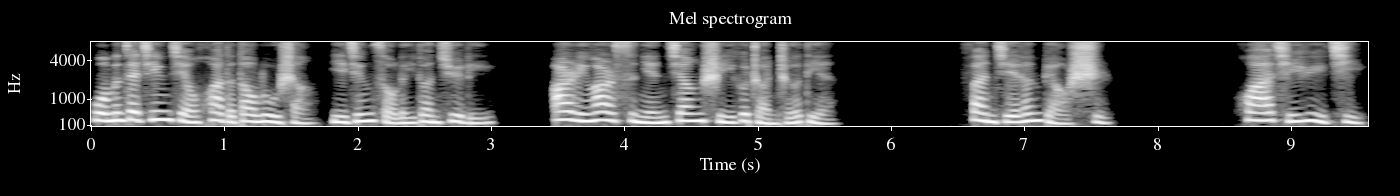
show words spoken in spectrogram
我们在精简化的道路上已经走了一段距离，二零二四年将是一个转折点。范杰恩表示，花旗预计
